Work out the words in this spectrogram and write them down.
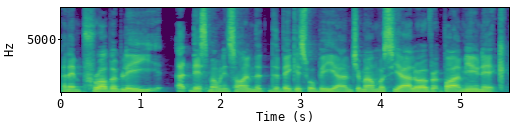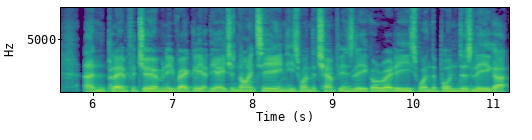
And then probably at this moment in time, the, the biggest will be um, Jamal Musiala over at Bayern Munich and playing for Germany regularly at the age of 19. He's won the Champions League already. He's won the Bundesliga.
